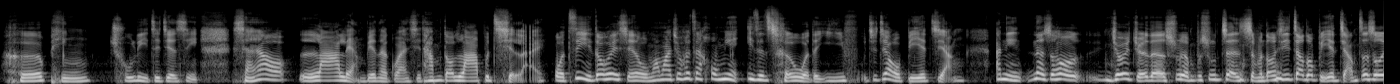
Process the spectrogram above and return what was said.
和平处理这件事情，想要拉两边的关系，他们都拉不起来。我自己都会觉得，我妈妈就会在后面一直扯我的衣服，就叫我别讲啊！你那时候你就会觉得输人不输阵，什么东西叫做别讲？这时候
